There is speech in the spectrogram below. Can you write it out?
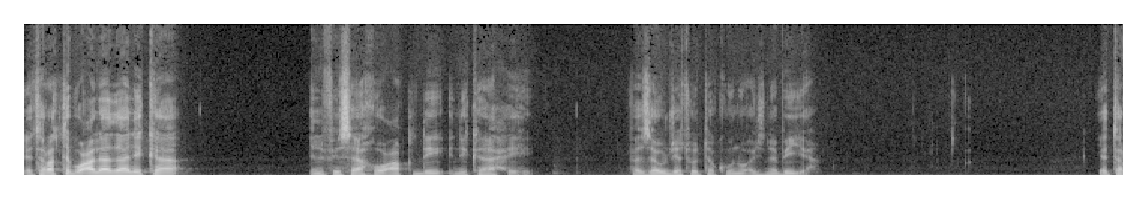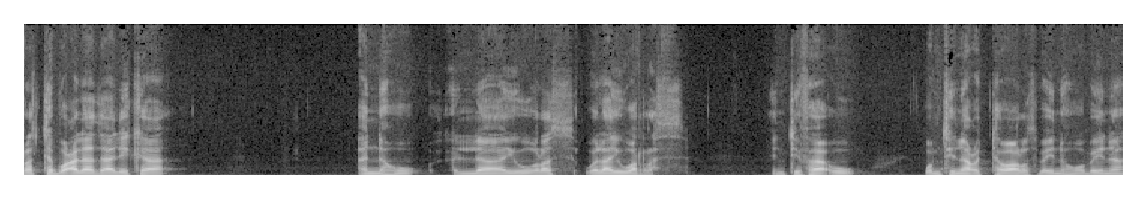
يترتب على ذلك انفساخ عقد نكاحه فزوجته تكون أجنبية. يترتب على ذلك أنه لا يورث ولا يورث. انتفاء وامتناع التوارث بينه وبين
